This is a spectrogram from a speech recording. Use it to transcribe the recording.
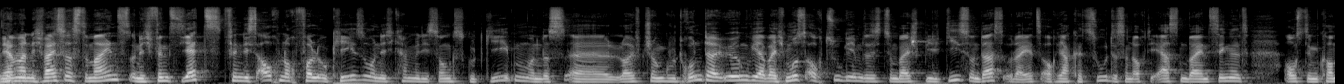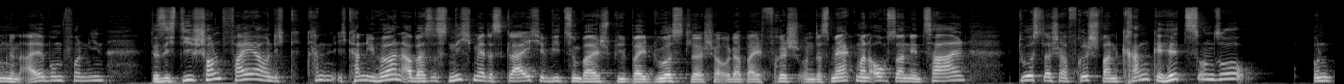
Ja, Mann, ich weiß, was du meinst und ich finde es jetzt, finde ich es auch noch voll okay so und ich kann mir die Songs gut geben und das äh, läuft schon gut runter irgendwie, aber ich muss auch zugeben, dass ich zum Beispiel dies und das oder jetzt auch Jacke zu, das sind auch die ersten beiden Singles aus dem kommenden Album von ihnen, dass ich die schon feiere und ich kann, ich kann die hören, aber es ist nicht mehr das gleiche wie zum Beispiel bei Durstlöscher oder bei Frisch. Und das merkt man auch so an den Zahlen. Durstlöscher Frisch waren kranke Hits und so. Und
